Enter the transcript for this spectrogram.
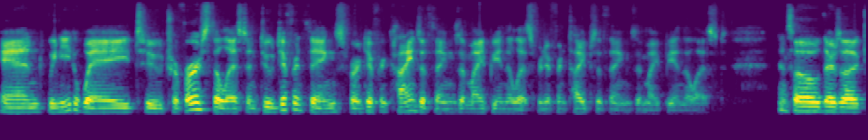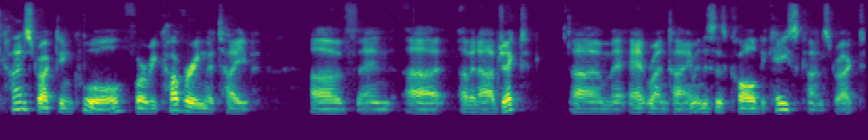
And we need a way to traverse the list and do different things for different kinds of things that might be in the list, for different types of things that might be in the list. And so there's a constructing COOL for recovering the type of an, uh, of an object um, at runtime, and this is called the case construct.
